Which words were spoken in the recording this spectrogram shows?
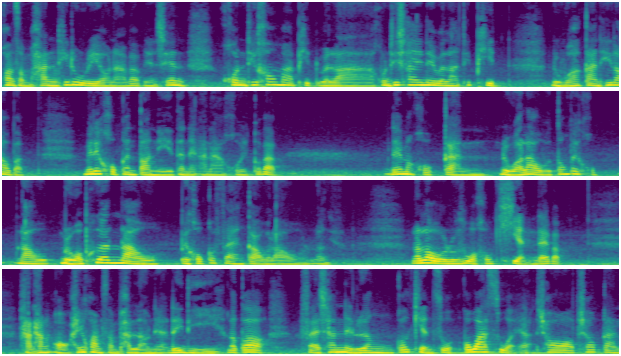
ความสัมพันธ์ที่ดูเรียวนะแบบอย่างเช่น คนที่เข้ามาผิดเวลา คนที่ใช่ในเวลาที่ผิด หรือว่าการที่เราแบบไม่ได้คบกันตอนนี้ แต่ในอนาคตก็แบบ ได้มาคบกัน หรือว่าเราต้องไปคบเราหรือว่าเพื่อนเราไปคบกับแฟนเก่าเราอะไรเงี้ยแล้วเรารู้สึกว่าเขาเขียนได้แบบ หาทางออกให้ความสัมพันธ์เหล่านี้ยได้ดี แล้วก็แฟชั่นในเรื่องก็เขียนสวยก็วาดสวยอะชอบชอบการ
